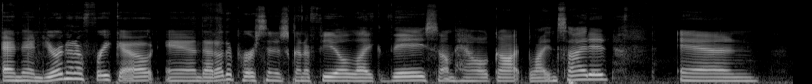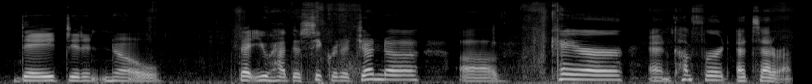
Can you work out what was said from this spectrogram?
And then you're going to freak out, and that other person is going to feel like they somehow got blindsided and they didn't know that you had this secret agenda of care and comfort, etc.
